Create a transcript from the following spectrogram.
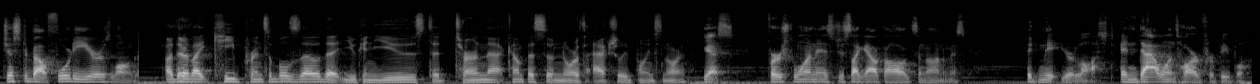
just about 40 years longer. Are there like key principles though that you can use to turn that compass so north actually points north? Yes. First one is just like Alcoholics Anonymous, admit you're lost. And that one's hard for people.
